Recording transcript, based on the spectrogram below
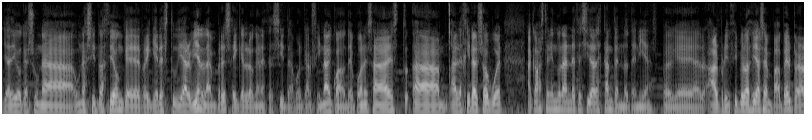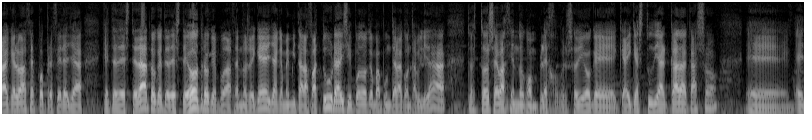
ya digo que es una, una, situación que requiere estudiar bien la empresa y qué es lo que necesita, porque al final cuando te pones a, a, elegir el software acabas teniendo unas necesidades que antes no tenías, porque al principio lo hacías en papel, pero ahora que lo haces pues prefieres ya que te dé este dato, que te dé este otro, que pueda hacer no sé qué, ya que me emita la factura y si puedo que me apunte la contabilidad, entonces todo se va haciendo complejo, por eso digo que, hay que estudiar cada caso eh, eh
